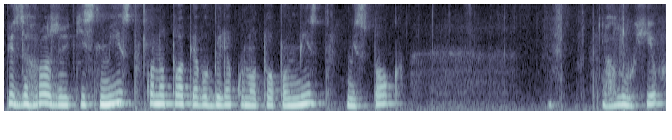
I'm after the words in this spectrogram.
Під загрозою якийсь міст в конотопі або біля конотопу міст, місток, глухів.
